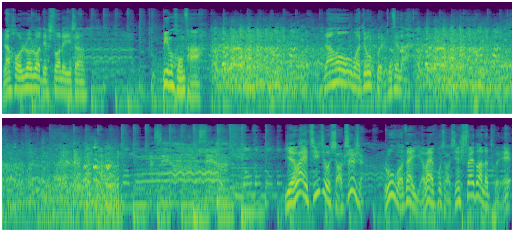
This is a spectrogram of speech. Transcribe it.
然后弱弱的说了一声：“冰红茶。”然后我就滚出去了。野外急救小知识：如果在野外不小心摔断了腿，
